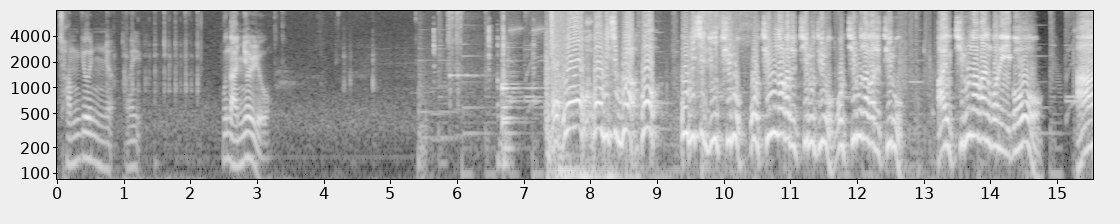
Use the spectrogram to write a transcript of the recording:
잠겨있냐? 아니 문 안 열려. 어, 어, 어, 미친, 뭐야, 어, 어, 미친, 이거 뒤로, 어, 뒤로 나가죠, 뒤로, 뒤로, 어, 뒤로 나가죠, 뒤로. 아, 이거 뒤로 나가는 거네, 이거. 아,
